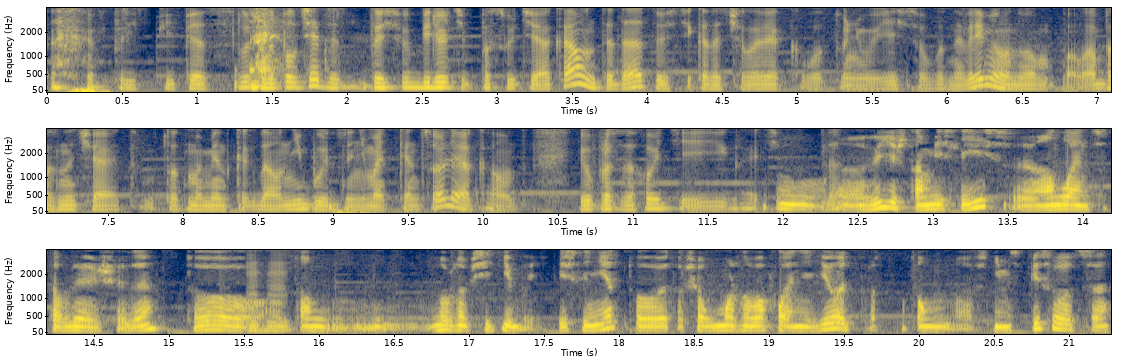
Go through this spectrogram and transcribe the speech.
Пипец. Слушай, ну получается, то есть вы берете, по сути, аккаунты, да, то есть и когда человек, вот у него есть свободное время, он вам обозначает тот момент, когда он не будет занимать консоли аккаунт, и вы просто заходите и играете, Ну, да? э, Видишь, там если есть э, онлайн составляющая, да, то Мгм. там нужно в сети быть. Если нет, то это все можно в офлайне делать, просто потом с ними списываться.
